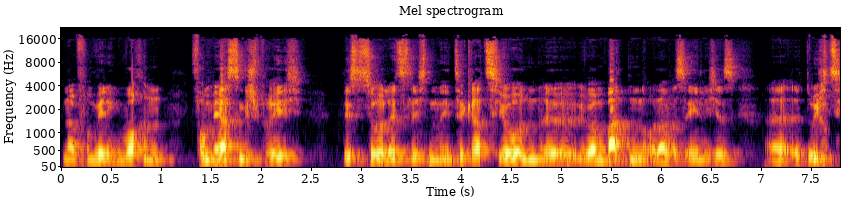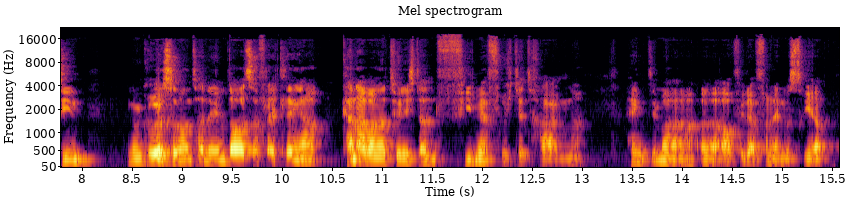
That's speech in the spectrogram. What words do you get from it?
innerhalb von wenigen Wochen vom ersten Gespräch bis zur letztlichen Integration äh, über einen Button oder was ähnliches äh, durchziehen. In einem größeren Unternehmen dauert es ja vielleicht länger, kann aber natürlich dann viel mehr Früchte tragen. Ne? Hängt immer äh, auch wieder von der Industrie ab.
